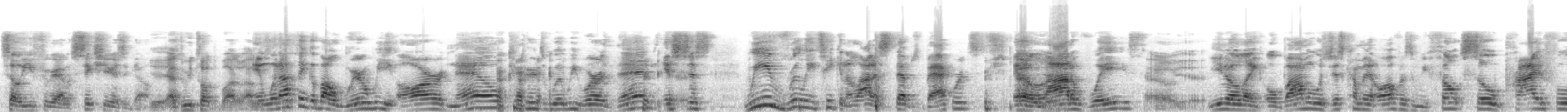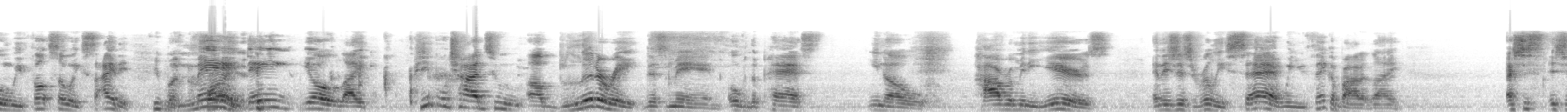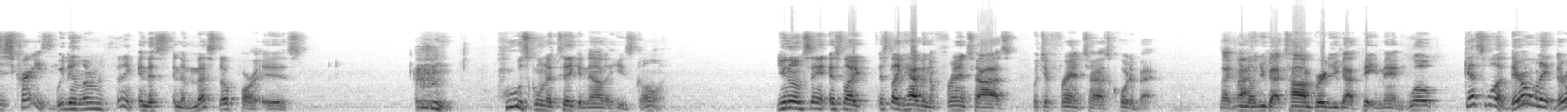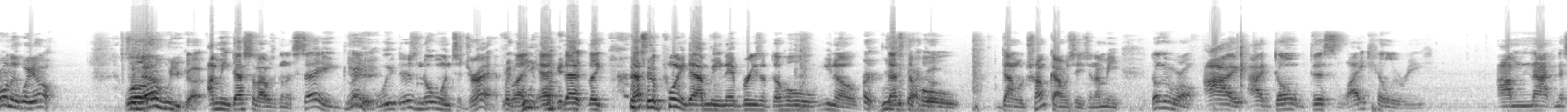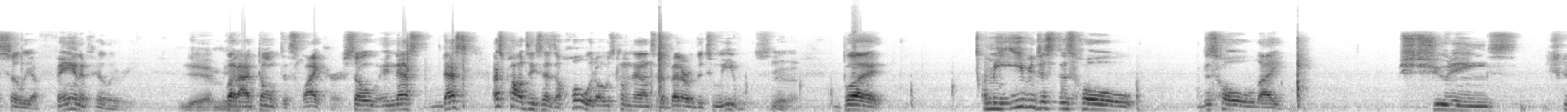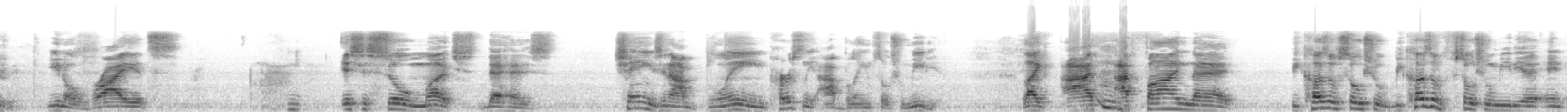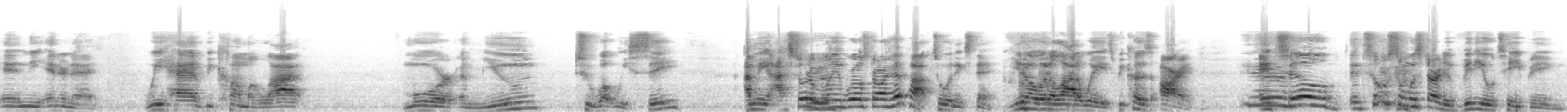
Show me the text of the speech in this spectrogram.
So you figure that was six years ago. Yeah, after we talked about it. I and when I think about where we are now compared to where we were then, it's just we've really taken a lot of steps backwards in a yeah. lot of ways. Hell yeah. You know, like Obama was just coming in office, and we felt so prideful and we felt so excited. People But man, they yo like people tried to obliterate this man over the past, you know, however many years, and it's just really sad when you think about it. Like, that's just it's just crazy. we didn't learn to think. And this and the messed up part is who's gonna take it now that he's gone? You know what I'm saying? It's like it's like having a franchise with your franchise quarterback. Like you know, you got Tom Brady, you got Peyton Manning. Well, guess what? They're on their, they're on their way out. So Well, now who you got? I mean, that's what I was gonna say. Like, Yeah. we, there's no one to draft. Like, Like, who- that, like that's the point. That I mean, that brings up the whole, you know, Right, that's the backup? Donald Trump conversation. I mean, don't get me wrong. I I don't dislike Hillary. I'm not necessarily a fan of Hillary, Yeah, man. but I don't dislike her. So, and that's that's that's politics as a whole. It always comes down to the better of the two evils. yeah. But I mean, even just this whole this whole like shootings, Excuse me. you know, riots. It's just so much that has changed, and I blame personally. I blame social media. Like I, hmm. I find that because of social, because of social media and, and the internet, we have become a lot more immune to what we see. I mean, I sort of Yeah. blame World Star Hip Hop to an extent, you know, in a lot of ways, because all right, Yeah. until until someone started videotaping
